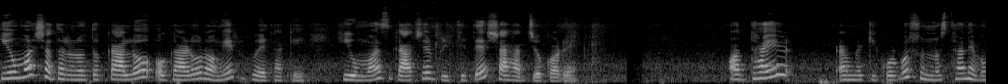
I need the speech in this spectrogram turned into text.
হিউমাস সাধারণত কালো ও গাঢ় রঙের হয়ে থাকে। হিউমাস গাছের বৃদ্ধিতে সাহায্য করে। অধ্যায়ের আমরা কি করব? শূন্যস্থান এবং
